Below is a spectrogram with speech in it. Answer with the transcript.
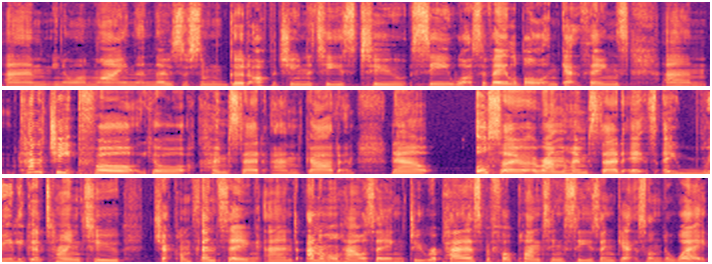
um, you know online then those are some good opportunities to see what's available and get things um, kind of cheap for your homestead and garden now also around the homestead it's a really good time to check on fencing and animal housing, do repairs before planting season gets underway,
